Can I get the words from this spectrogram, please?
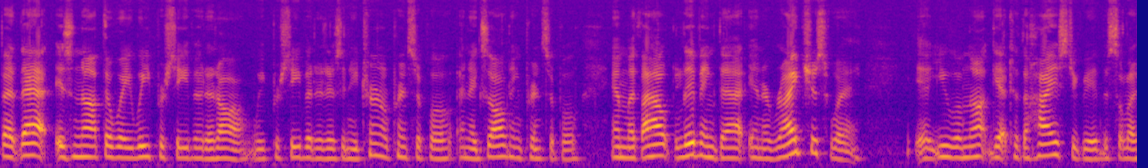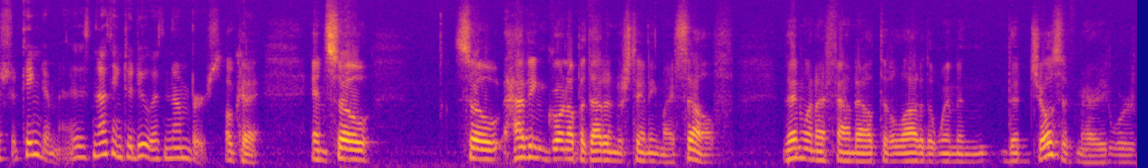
But that is not the way we perceive it at all. We perceive it as an eternal principle, an exalting principle, and without living that in a righteous way, you will not get to the highest degree of the celestial kingdom. It has nothing to do with numbers. Okay. And so so having grown up with that understanding myself, then when I found out that a lot of the women that Joseph married were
